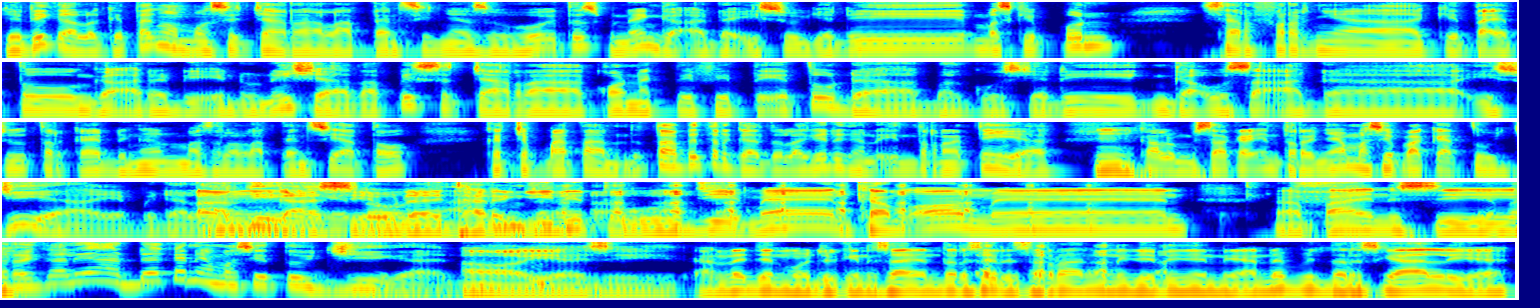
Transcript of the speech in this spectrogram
Jadi kalau kita ngomong secara latensinya Zoho itu sebenarnya nggak ada isu. Jadi meskipun servernya kita itu nggak ada di Indonesia, tapi secara connectivity itu udah bagus. Jadi nggak usah ada isu terkait dengan masalah latensi atau kecepatan. Tapi tergantung lagi dengan internetnya ya. Hmm. Kalau misalkan internetnya masih pakai 2G ya, ya beda lagi. Enggak sih, gitu. udah Nah, cari gini tuh uji, man. Come on, man. Ngapain Ya, sih? barangkali ada kan yang masih 2G kan. Oh iya sih. Anda jangan mojokin saya ntar saya diserang nih jadinya nih. Anda pintar sekali ya.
